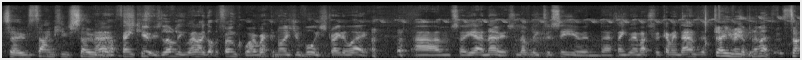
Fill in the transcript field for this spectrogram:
So thank you so No, much. thank you. It was lovely. When I got the phone call, I recognised your voice straight away. um, so yeah, no, it's lovely to see you, and uh, thank you very much for coming down to, David, to Plymouth. th-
